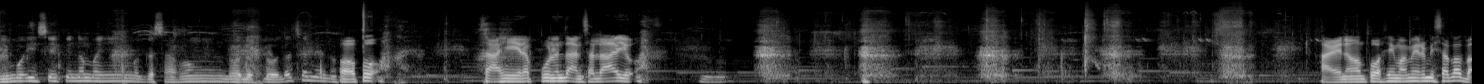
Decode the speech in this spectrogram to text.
Hindi mo isipin na may mag-asawang lolo't lola dyan, ano? Opo. Sa hirap po ng daan, sa layo. Ayaw naman po si Mami Hermes sa baba.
